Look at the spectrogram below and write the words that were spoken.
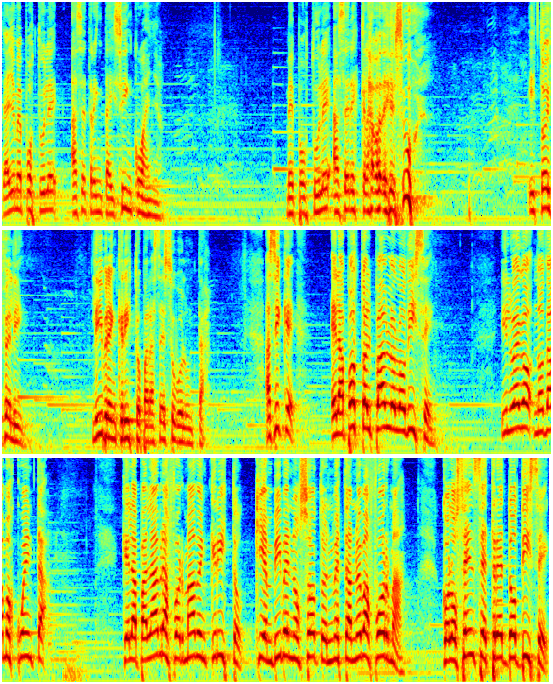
Ya yo me postulé hace 35 años. Me postulé a ser esclava de Jesús. Y estoy feliz. Libre en Cristo para hacer su voluntad. Así que el apóstol Pablo lo dice. Y luego nos damos cuenta que la palabra formado en Cristo, quien vive en nosotros, en nuestra nueva forma. Colosenses 3.2 dice,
